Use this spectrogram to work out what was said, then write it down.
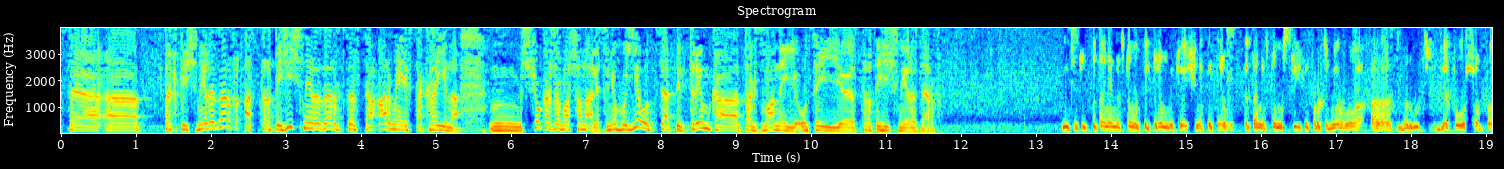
це. е, Тактичний резерв, а стратегічний резерв це вся армія і вся країна. Що каже ваш аналіз? В нього є от ця підтримка, так званий оцей е, стратегічний резерв. Дивіться, тут питання не в тому, підтримують його чи не підтримують. Питання в тому, скільки проти нього е, зберуть для того, щоб е,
